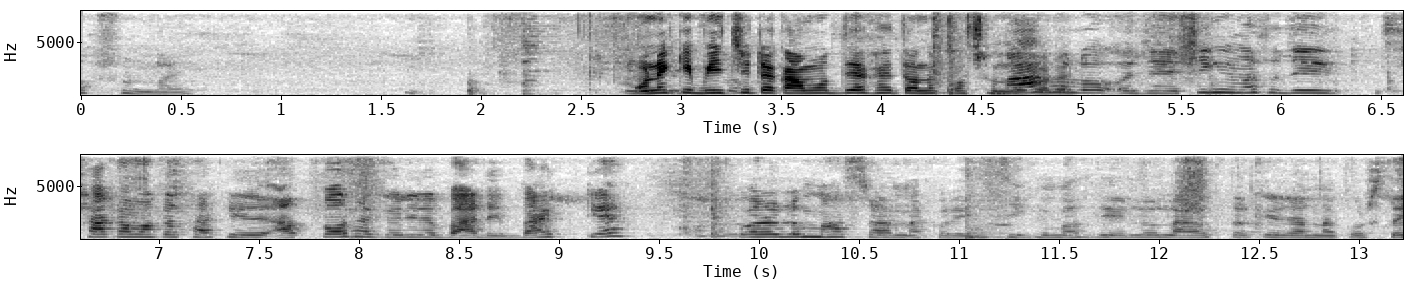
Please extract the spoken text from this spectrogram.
অপশন নাই। অনেকে বিচিটা কামড় দিয়ে খাইতে অনেক পছন্দ করে। হলো ওই যে শিঙি মাছের যে শাকা মাকা থাকে আত্মাও থাকে ওটা বাড়ে। বাইকটা পরে হলো মাছ রান্না করে। চিংড়ি মাছ দিয়ে এলো লাউ তরকারি রান্না করছে।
